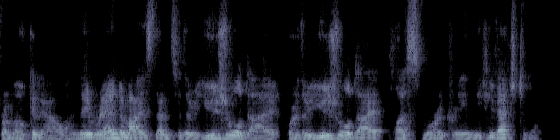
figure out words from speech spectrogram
from Okinawa and they randomized them to their usual diet or their usual diet plus more green leafy vegetables.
